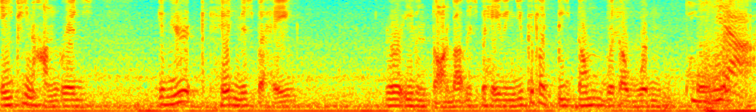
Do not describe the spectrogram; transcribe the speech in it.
1800s, if your kid misbehaved or even thought about misbehaving, you could like beat them with a wooden pole. Yeah.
